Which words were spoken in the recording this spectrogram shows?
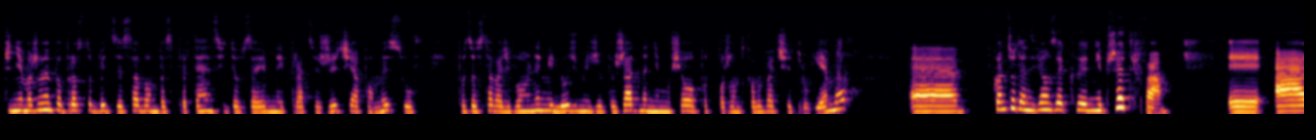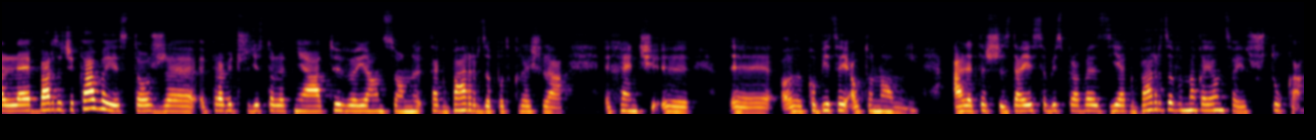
czy nie możemy po prostu być ze sobą bez pretensji do wzajemnej pracy życia, pomysłów, pozostawać wolnymi ludźmi, żeby żadne nie musiało podporządkowywać się drugiemu. E, w końcu ten związek nie przetrwa. Y, ale bardzo ciekawe jest to, że prawie 30-letnia Tywe Jansson tak bardzo podkreśla chęć y, kobiecej autonomii, ale też zdaje sobie sprawę, z jak bardzo wymagająca jest sztuka.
